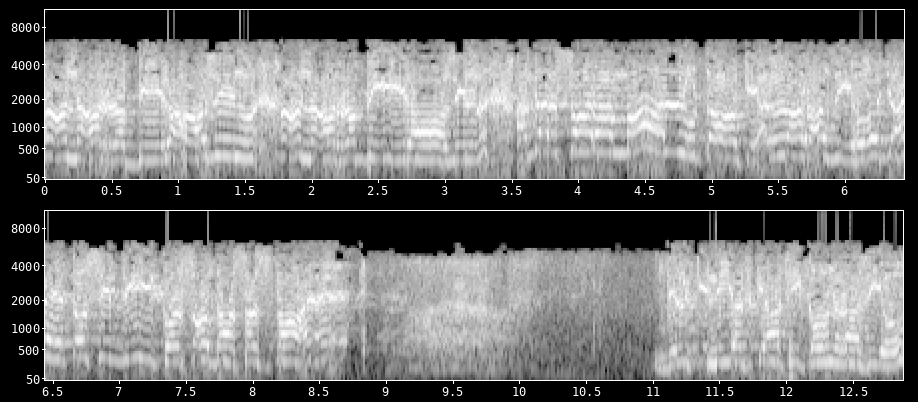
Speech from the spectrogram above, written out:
انا ربی رازن انا ربی رازن اگر سارا مال لٹا کے اللہ راضی ہو جائے تو صدیق کو سودا سستا ہے۔ دل کی نیت کیا تھی؟ کون راضی ہو؟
